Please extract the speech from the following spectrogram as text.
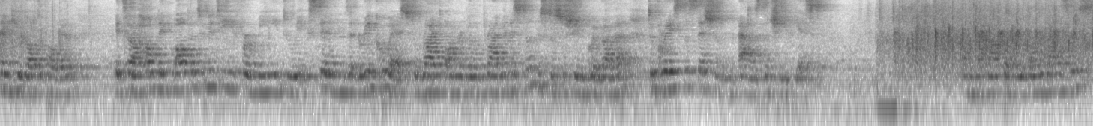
Thank you, Dr. Paudel. It's a humbling opportunity for me to extend a request to Right Honorable Prime Minister, Mr. Sushil Koirala, to grace the session as the chief guest. On behalf of the organizers,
